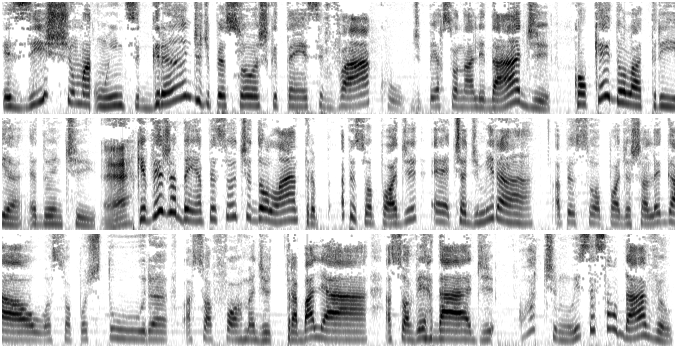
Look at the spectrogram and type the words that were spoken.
existe uma, um índice grande de pessoas que têm esse vácuo de personalidade qualquer idolatria é doentio. É? Porque veja bem, a pessoa te idolatra, a pessoa pode é, te admirar, a pessoa pode achar legal a sua postura, a sua forma de trabalhar, a sua verdade. Ótimo, isso é saudável.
